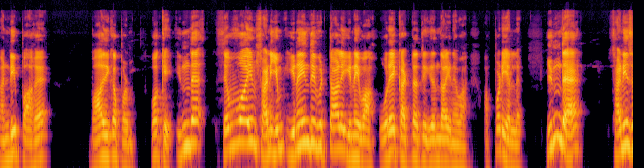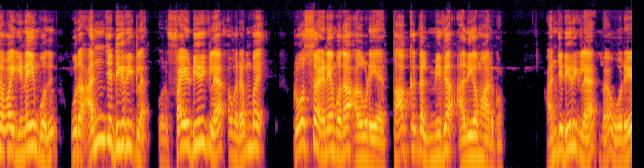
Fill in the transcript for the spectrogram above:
கண்டிப்பாக பாதிக்கப்படும். ஓகே இந்த செவ்வாயும் சனியும் இணைந்து விட்டாலே இணைவா? ஒரே கட்டத்தில் இருந்தால் இணைவா? அப்படி அல்ல. இந்த சனி செவ்வாய் இணையும் போது ஒரு அஞ்சு டிகிரிக்கில் ஒரு ஃபைவ் டிகிரிக்கில் அவங்க ரொம்ப க்ளோஸாக இணையும் போது தான் அதோடைய தாக்கங்கள் மிக அதிகமாக இருக்கும். அஞ்சு டிகிரிக்கில் இப்போ ஒரே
